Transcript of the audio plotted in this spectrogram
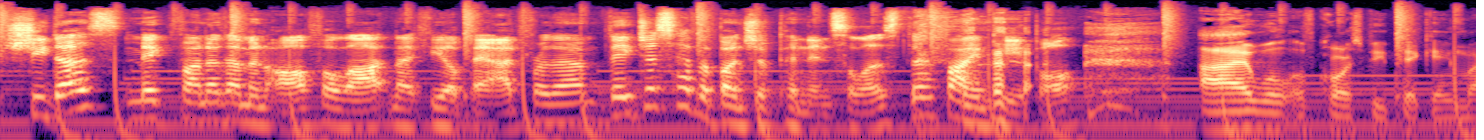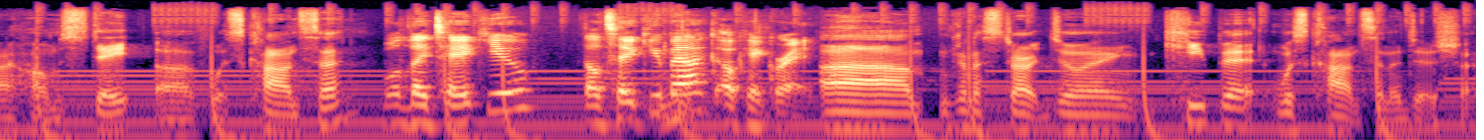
She does make fun of them an awful lot, and I feel bad for them. They just have a bunch of peninsulas. They're fine people. I will, of course, be picking my home state of Wisconsin. will they take you? They'll take you back? Okay, great. Um, I'm going to start doing Keep It Wisconsin edition.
